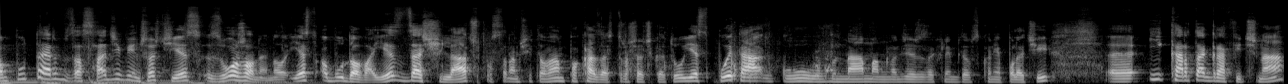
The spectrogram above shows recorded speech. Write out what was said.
Komputer w zasadzie w większości jest złożony. No, jest obudowa, jest zasilacz, postaram się to Wam pokazać troszeczkę tu. Jest płyta główna, mam nadzieję, że za chwilę mi to wszystko nie poleci. E, I karta graficzna.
